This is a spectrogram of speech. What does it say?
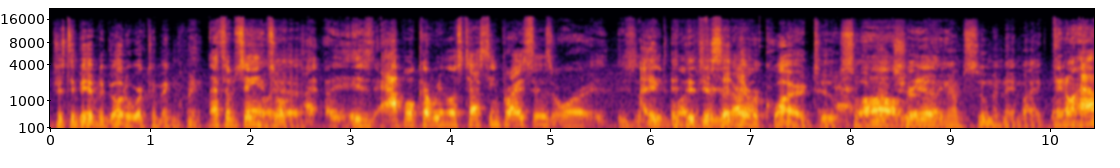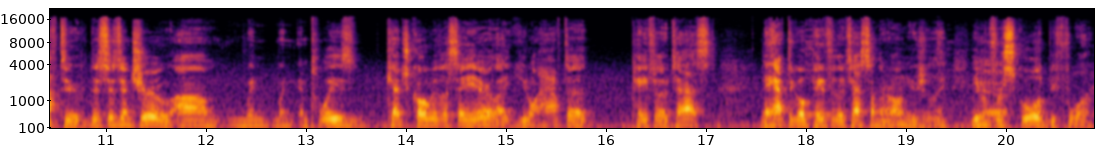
Just to be able to go to work to make money. That's what I'm saying. Oh, so, yeah. I, is Apple covering those testing prices, or is the I, people? they just said they're out? required to, so I'm Oh, not sure. really? I mean, I'm assuming they might. But They don't have to. This isn't true. Um, when when employees catch COVID, let's say here, like you don't have to pay for their test. They have to go pay for their test on their own usually, even Yeah. for schools before.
